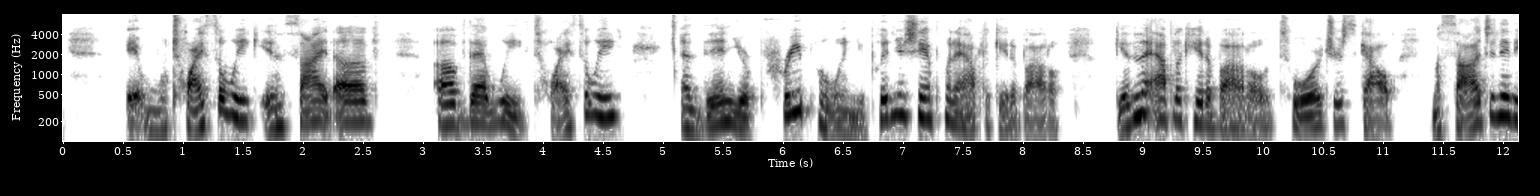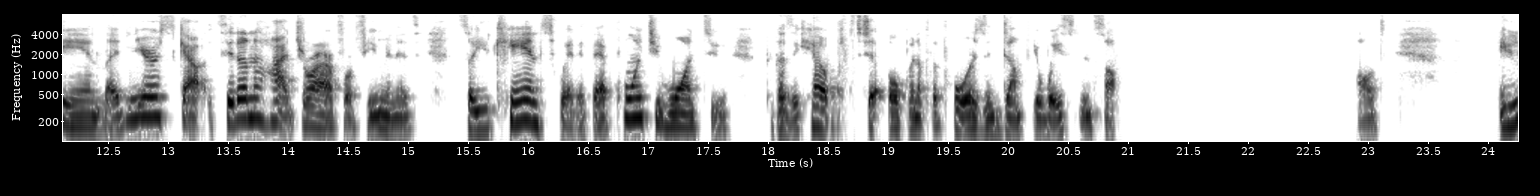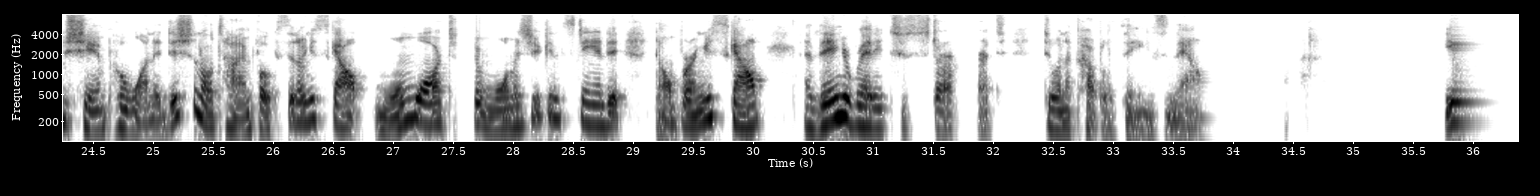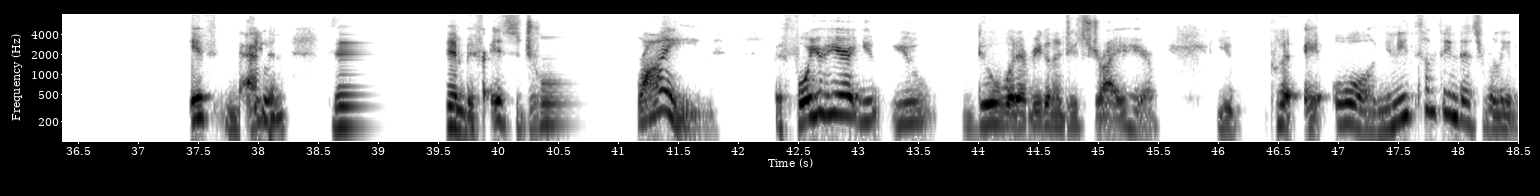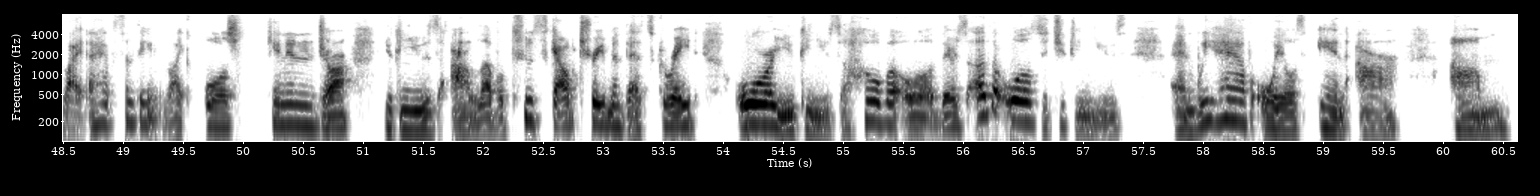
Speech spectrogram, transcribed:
it twice a week inside of of that week, twice a week, and then you're pre-pooing. You put in your shampoo in an applicator bottle getting the applicator bottle towards your scalp, massaging it in, letting your scalp sit on a hot dryer for a few minutes so you can sweat. At that point, you want to because it helps to open up the pores and dump your waste and salt. Use shampoo one additional time. Focus it on your scalp. Warm water, warm as you can stand it. Don't burn your scalp. And then you're ready to start doing a couple of things now. If, if then, then before it's drying, before your hair, you you do whatever you're going to do to dry your hair. You put a oil you need something that's really light. I have something like oil skin in a jar. You can use our level two scalp treatment. That's great. Or you can use a jojoba oil. There's other oils that you can use. And we have oils in our um,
